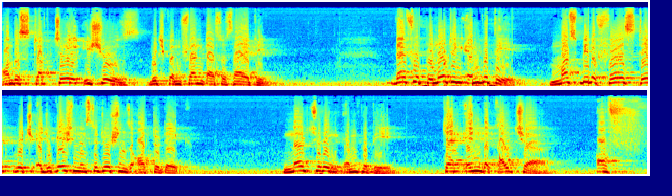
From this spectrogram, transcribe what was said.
on the structural issues which confront our society. Therefore, promoting empathy must be the first step which education institutions ought to take. Nurturing empathy can end the culture of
